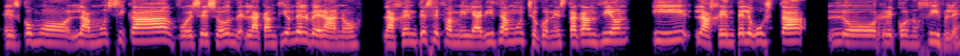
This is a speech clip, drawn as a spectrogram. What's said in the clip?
Es como la música, pues eso, la canción del verano la gente se familiariza mucho con esta canción y la gente le gusta lo reconocible,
